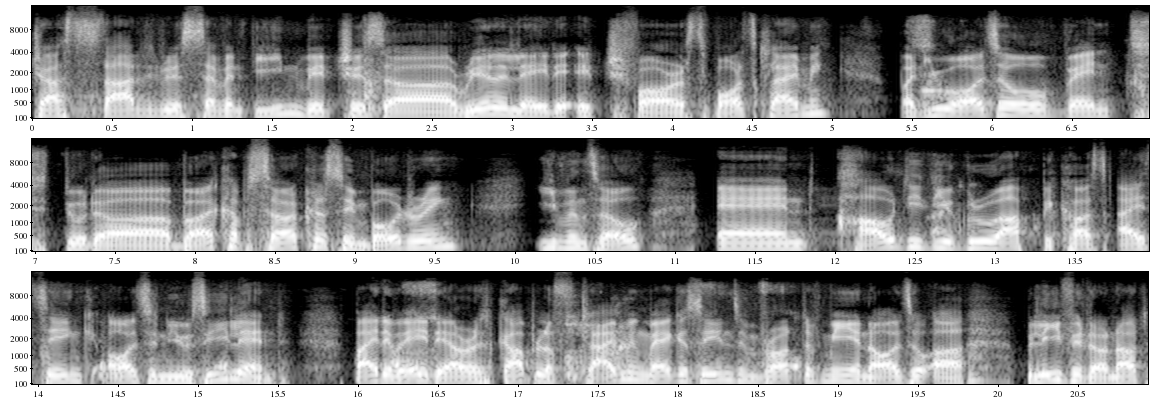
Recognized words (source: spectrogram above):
Just started with 17, which is a really late age for sports climbing. But you also went to the World Cup circus in bouldering, even so and how did you grow up? Because i think also new zealand. By the way there are a couple of climbing magazines in front of me and also a believe it or not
